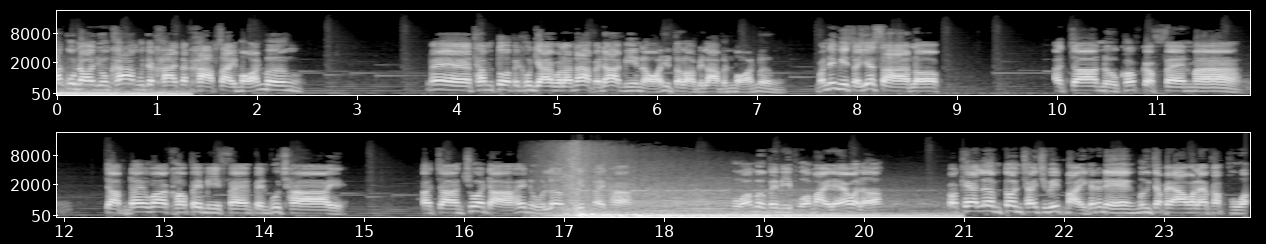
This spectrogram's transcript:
ถ้ากูนอนอยู่ข้างกูจะคายตะขาบใส่หมอนมึงแม่ทำตัวเป็นคุณยายวรนาไปได้มีหนอนอยู่ตลอดเวลาบนหมอนมึง มันไม่มีไสยศาสตร์หรอก อาจารย์หนูคบกับแฟนมา จับได้ว่าเขาไปมีแฟนเป็นผู้ชาย อาจารย์ช่วยด่าให้หนูเลิกคิดหน่อยค่ะ ผัวมึงไปมีผัวใหม่แล้วเหรอ ก็แค่เริ่มต้นใช้ชีวิตใหม่แค่นั้นเอง มึงจะไปเอาอะไรกับผัว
